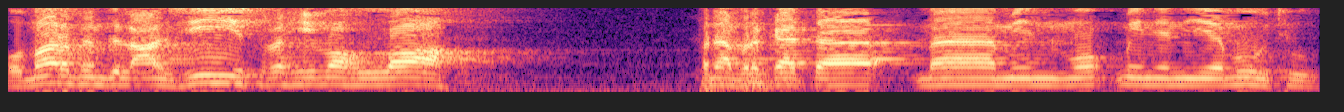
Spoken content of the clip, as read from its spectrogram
Umar bin Abdul Aziz rahimahullah pernah berkata, "Ma min mu'minin yamutu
